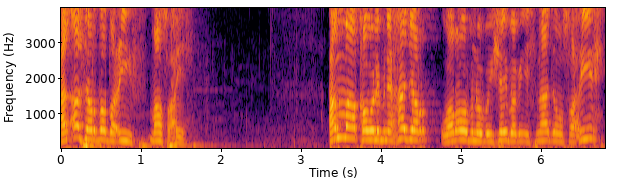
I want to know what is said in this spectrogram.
الأثر ده ضعيف ما صحيح. أما قول ابن حجر وروى ابن أبي شيبة بإسناد صحيح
